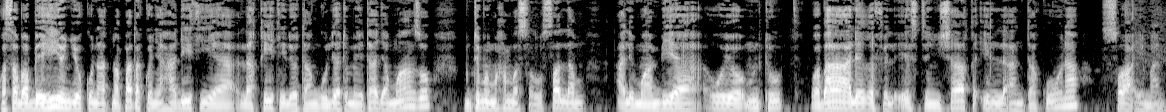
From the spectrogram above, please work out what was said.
kwa sababu hiyo ndio kuna tunapata kwenye hadithi ya Laqiti iliyotangulia tumeitaja mwanzo. Mtume Muhammad sallallahu alaihi wasallam alimwambia huyo mtu wabaligh fil istinshaq illa an takuna sa'iman.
